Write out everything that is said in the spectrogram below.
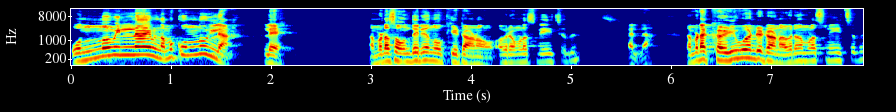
ഒന്നുമില്ലായ്മ നമുക്കൊന്നുമില്ല അല്ലേ? നമ്മുടെ സൗന്ദര്യം നോക്കിയിട്ടാണോ അവർ നമ്മളെ സ്നേഹിച്ചത്? അല്ല. നമ്മുടെ കഴിവ് കണ്ടിട്ടാണോ അവർ നമ്മളെ സ്നേഹിച്ചത്?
